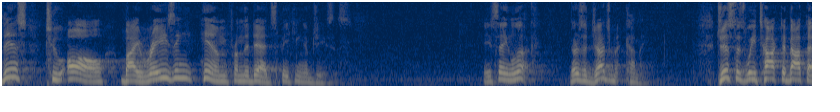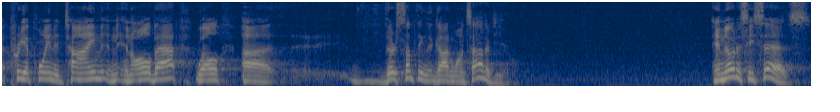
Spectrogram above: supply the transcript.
this to all by raising him from the dead, speaking of Jesus. He's saying, look, there's a judgment coming. Just as we talked about that pre appointed time and, and, all that, well, uh, there's something that God wants out of you. And notice he says,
